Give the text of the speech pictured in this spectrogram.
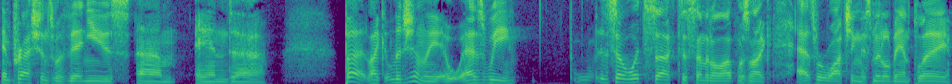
impressions with venues, um, and uh, but like legitimately as we so what sucked to sum it all up was like as we're watching this middle band play.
